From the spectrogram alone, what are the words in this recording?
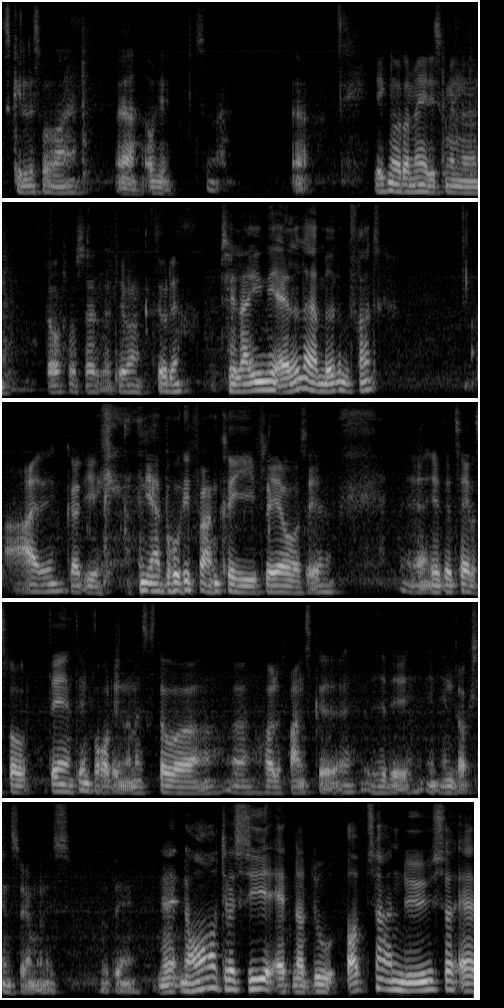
skilles på vejen. Ja, okay. Så Ja. ikke noget dramatisk, men øh, dog trods alt, at det var det. Var det. Tæller egentlig alle, der er medlem i fransk? Nej, det gør de ikke. Jeg har boet i Frankrig i flere år, så jeg, ja, jeg, jeg taler sprog. Det, det er en fordel, når man skal stå og, og holde franske hvad hedder det, induction ceremonies. Det, Ja, Nå, det vil sige, at når du optager en nye, så er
